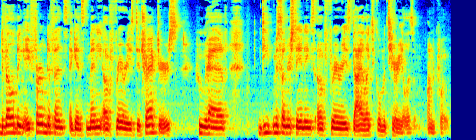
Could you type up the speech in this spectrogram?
developing a firm defense against many of Freire's detractors who have deep misunderstandings of Freire's dialectical materialism unquote.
